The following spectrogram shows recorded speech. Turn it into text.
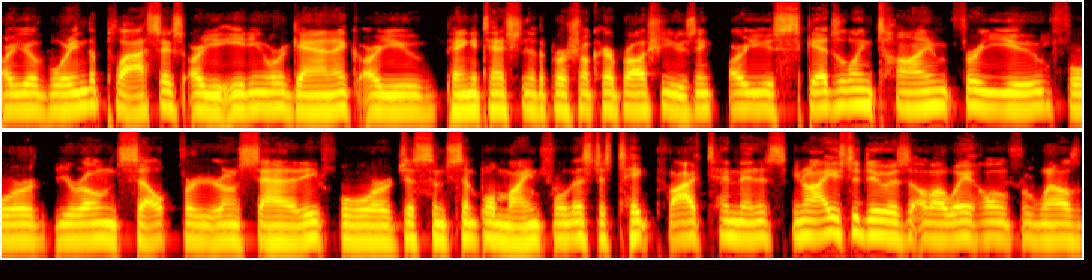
Are you avoiding the plastics? Are you eating organic? Are you paying attention to the personal care products you're using? Are you scheduling time for you, for your own self, for your own sanity, for just some simple mindfulness? Just take five, ten minutes. You know, I used to do is on my way home from when I was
